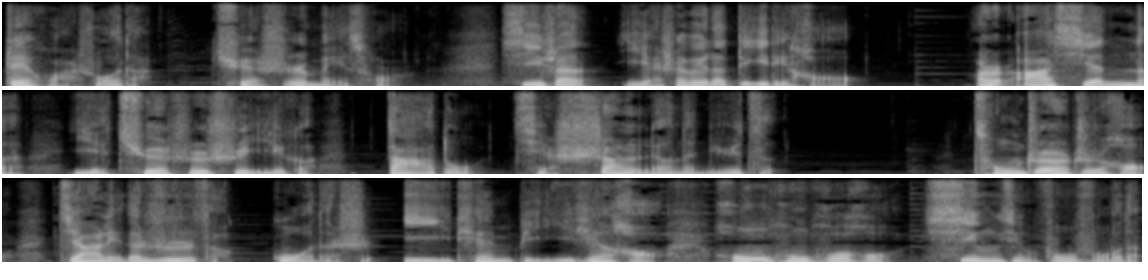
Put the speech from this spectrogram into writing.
这话说的确实没错，西山也是为了弟弟好，而阿仙呢，也确实是一个大度且善良的女子。从这之后，家里的日子过得是一天比一天好，红红火火，幸幸福福的，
